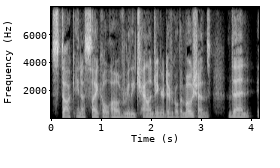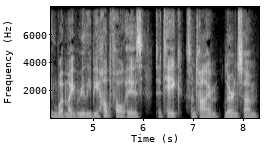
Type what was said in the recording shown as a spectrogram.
stuck in a cycle of really challenging or difficult emotions, then what might really be helpful is to take some time, learn some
